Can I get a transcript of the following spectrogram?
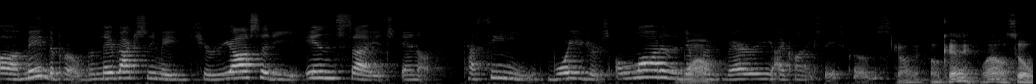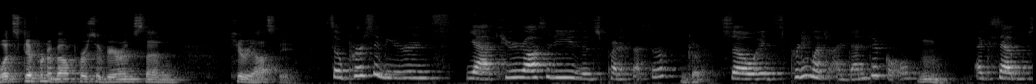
uh, made the probe. And they've actually made Curiosity, Insight, and Cassini, Voyagers, a lot of the Wow. different very iconic space probes. Got it. Okay. Wow. So what's different about Perseverance than Curiosity? So Perseverance, yeah, Curiosity is its predecessor. Okay. So it's pretty much identical, Mm. except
